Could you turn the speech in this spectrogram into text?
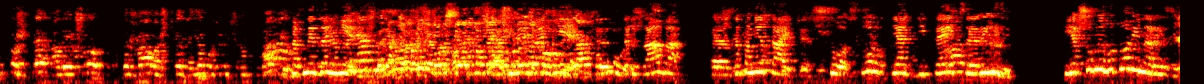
Ну то ж те, але якщо держава ще дає можливість фінансувати, Так не дає. Держава, е, запам'ятайте, що 45 дітей це ризик. І якщо ми готові на ризик,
